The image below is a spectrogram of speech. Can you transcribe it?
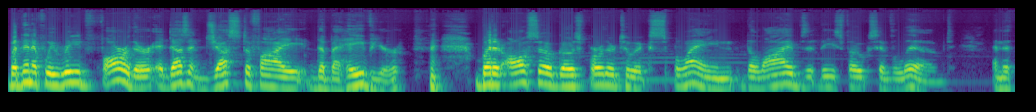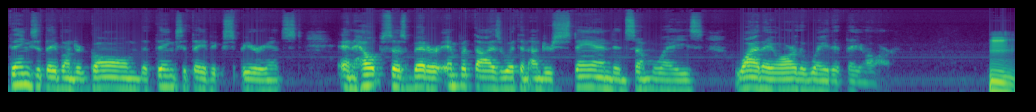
But then if we read farther, it doesn't justify the behavior, but it also goes further to explain the lives that these folks have lived and the things that they've undergone, the things that they've experienced, and helps us better empathize with and understand in some ways why they are the way that they are. Hmm.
